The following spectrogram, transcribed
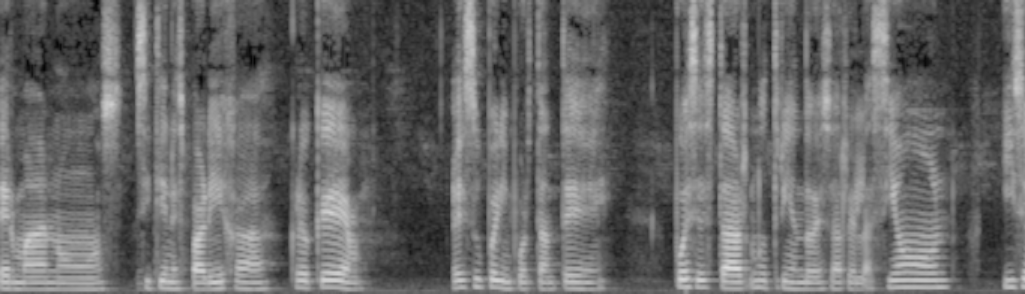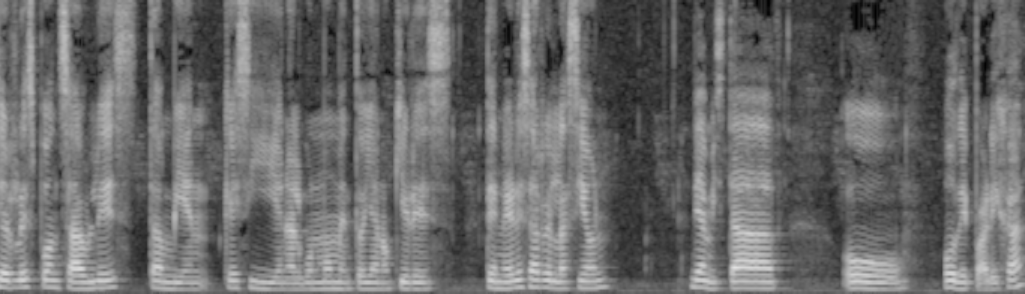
hermanos, si tienes pareja, creo que es súper importante pues estar nutriendo esa relación y ser responsables también que si en algún momento ya no quieres tener esa relación de amistad o, o de pareja,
